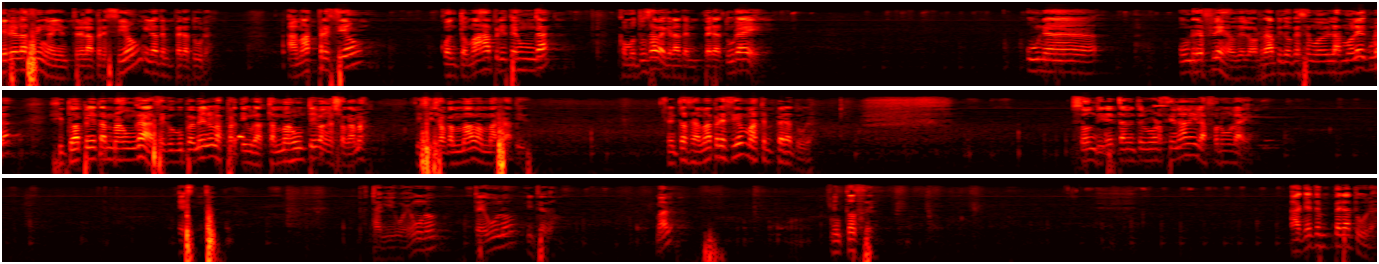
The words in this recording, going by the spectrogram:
¿Qué relación hay entre la presión y la temperatura? A más presión, cuanto más aprietes un gas, como tú sabes que la temperatura es un reflejo de lo rápido que se mueven las moléculas, si tú aprietas más un gas, hace que ocupe menos, las partículas están más juntas y van a chocar más. Y si chocan más, van más rápido. Entonces, a más presión, más temperatura. Son directamente proporcionales y la fórmula es esta. Pues está aquí V1, T1 y T2. ¿Vale? Entonces, ¿a qué temperatura?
